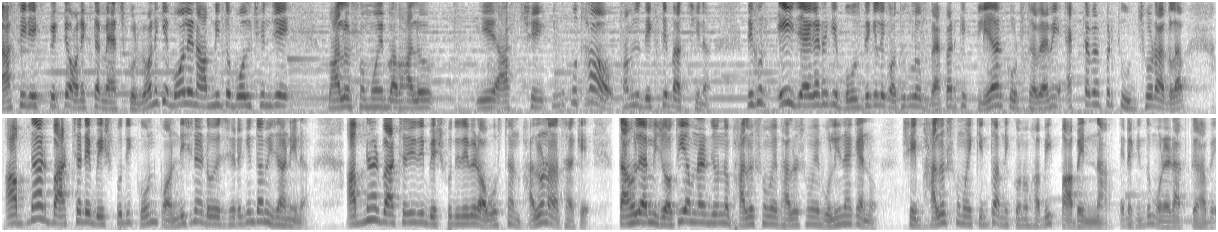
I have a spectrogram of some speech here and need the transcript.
রাশির এক্সপেক্টে অনেকটা ম্যাচ করবে। অনেকে বলেন, আপনি তো বলছেন যে ভালো সময় বা ভালো ইয়ে আসছে, কিন্তু কোথাও আমি তো দেখতে পাচ্ছি না। দেখুন, এই জায়গাটাকে বলতে গেলে কতগুলো ব্যাপারকে ক্লিয়ার করতে হবে। আমি একটা ব্যাপারকে উজ্জ্ব রাখলাম। আপনার বাচ্চারে বৃহস্পতি কোন কন্ডিশনে রয়েছে সেটা কিন্তু আমি জানি না। আপনার বাচ্চা যদি বৃহস্পতি দেবের অবস্থান ভালো না থাকে, তাহলে আমি যতই আপনার জন্য ভালো সময় ভালো সময় বলি না কেন, সেই ভালো সময় কিন্তু আপনি কোনোভাবেই পাবেন না। এটা কিন্তু মনে রাখতে হবে।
